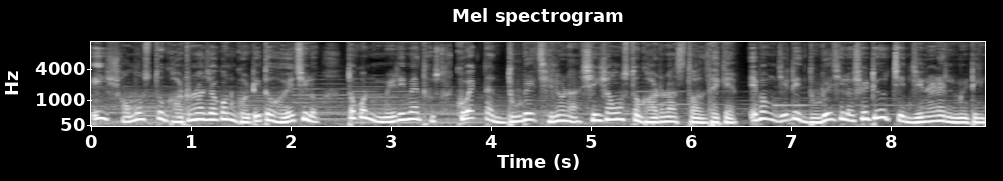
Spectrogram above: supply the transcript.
এই সমস্ত ঘটনা যখন ঘটিত হয়েছিল, তখন মেরি ম্যাথুস খুব একটা দূরে ছিল না সেই সমস্ত ঘটনাস্থল থেকে। এবং যেটি দূরে ছিল সেটি হচ্ছে জেনারেল মিটিং।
